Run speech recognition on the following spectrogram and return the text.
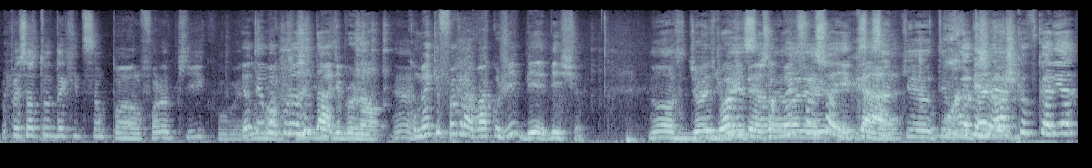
O pessoal todo daqui de São Paulo, fora o Kiko. Eu tenho uma curiosidade, Brunão. É. Como é que foi gravar com o GB, bicho? Nossa, George, George Benson, Benson, como é que foi isso aí, você cara? sabe que eu tenho Porra, vontade eu acho que eu ficaria.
